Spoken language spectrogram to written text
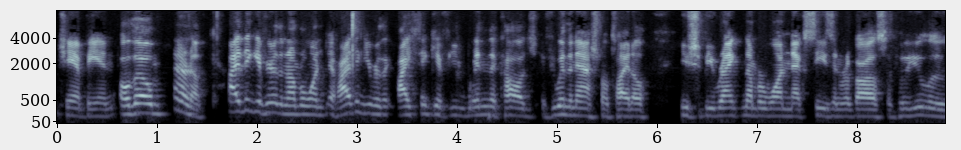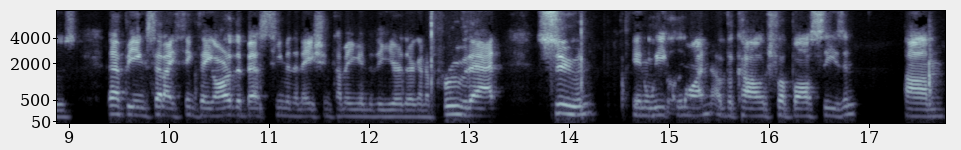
champion. Although I don't know, I think if you're the number one, if I think you're the, I think if you win the college, if you win the national title, you should be ranked number one next season, regardless of who you lose. That being said, I think they are the best team in the nation coming into the year. They're going to prove that soon in week one of the college football season. Um,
